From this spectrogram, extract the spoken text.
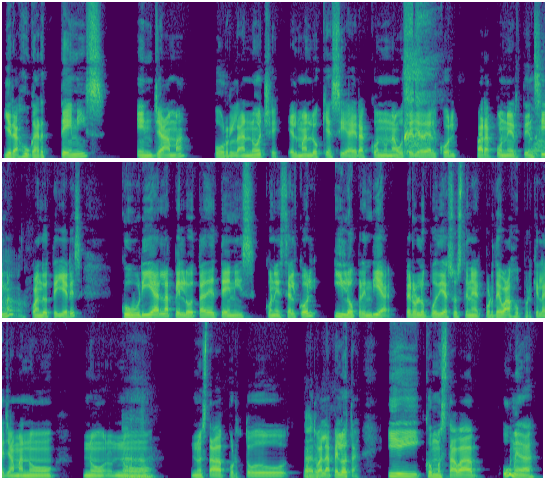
y era jugar tenis en llama por la noche. El man lo que hacía era con una botella de alcohol para ponerte encima cuando te hieres, cubría la pelota de tenis con este alcohol y lo prendía, pero lo podía sostener por debajo porque la llama no, no, no, no estaba por, todo, por toda la pelota. Y como estaba húmeda,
